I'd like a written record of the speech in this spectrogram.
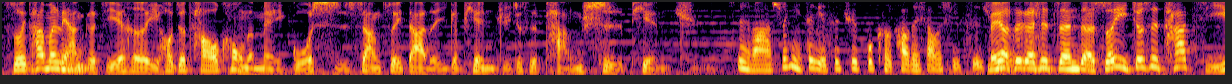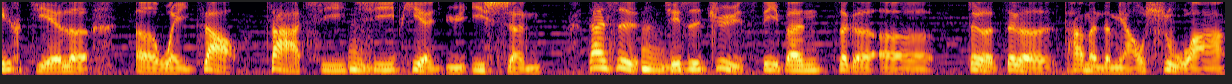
所以他们两个结合以后，就操控了美国史上最大的一个骗局，就是庞氏骗局。是吗？所以你这个也是据不可靠的消息没有这个是真的。所以就是他集结了呃伪造、诈欺、欺骗于一身。但是其实据史蒂芬这个呃这个这个他们的描述啊，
